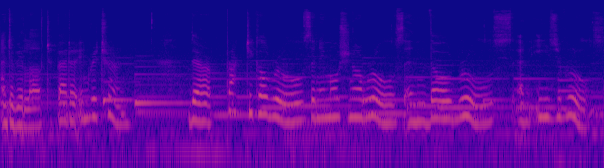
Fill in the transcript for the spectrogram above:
and to be loved better in return. There are practical rules and emotional rules, and though rules and easy rules.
